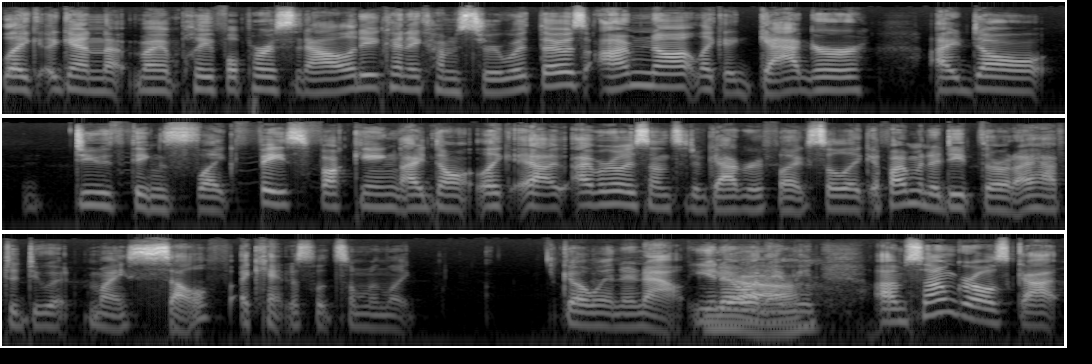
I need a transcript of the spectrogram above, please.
like again that my playful personality kind of comes through with those. I'm not like a gagger. I don't do things like face fucking. I don't like. I, I have a really sensitive gag reflex. So like if I'm gonna deep throat, I have to do it myself. I can't just let someone like go in and out. You know what I mean? Um, some girls got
